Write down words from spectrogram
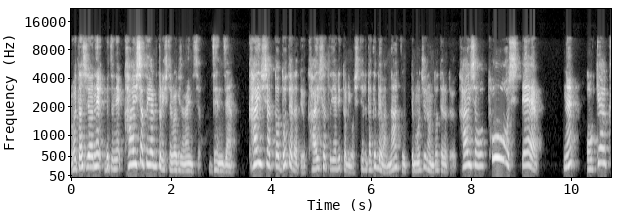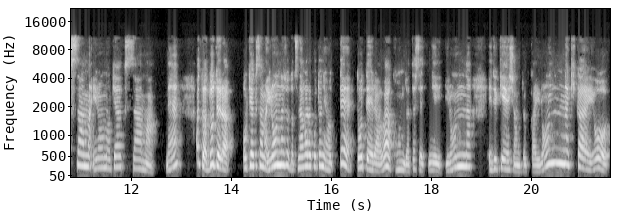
私はね、別に会社とやり取りしてるわけじゃないんですよ。全然。会社とドテラという会社とやり取りをしてるだけではなくって、もちろんドテラという会社を通して、ね、お客様、いろんなお客様、ね、あとは doTERRA、お客様、いろんな人とつながることによって、 doTERRA は今度私たちにいろんな education とかいろんな機会を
